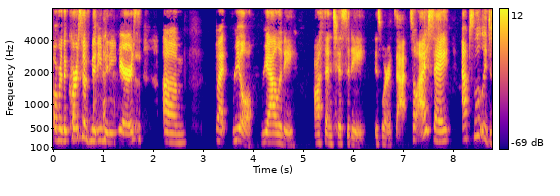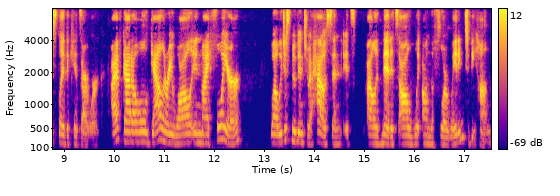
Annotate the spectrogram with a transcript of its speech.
over the course of many, many years. Um, but real reality, authenticity is where it's at. So I say absolutely display the kids' artwork. I've got a whole gallery wall in my foyer. Well, we just moved into a house and it's, I'll admit, it's all on the floor waiting to be hung.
